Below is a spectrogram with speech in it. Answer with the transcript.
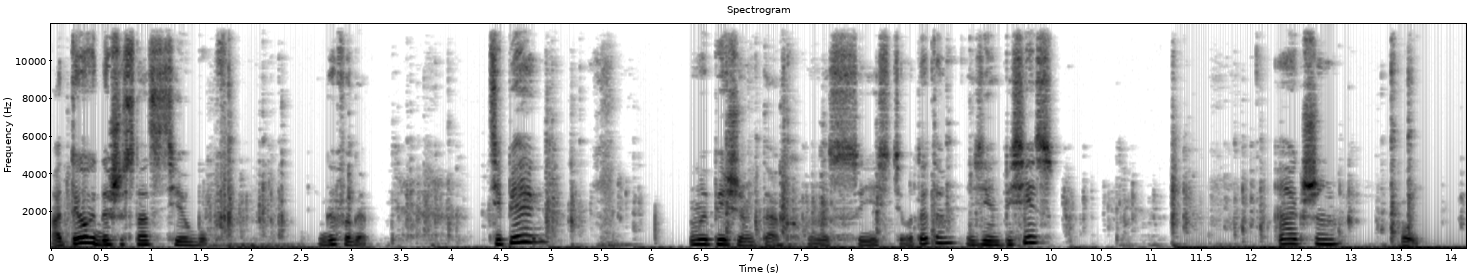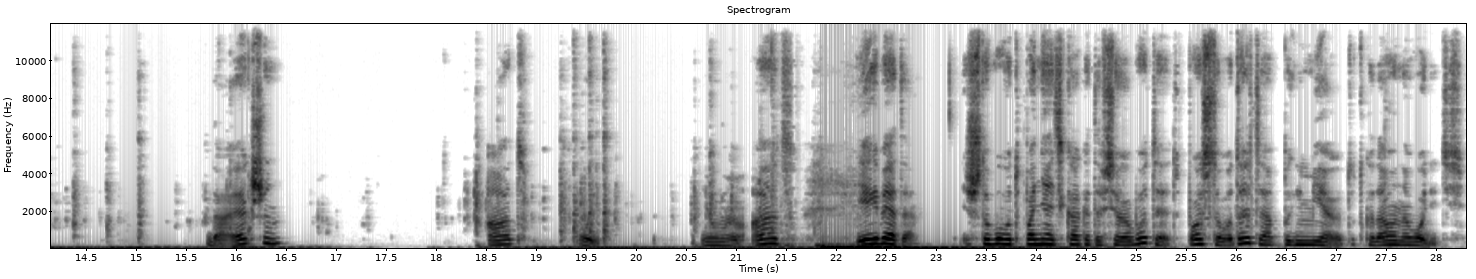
От трех до 16 букв. ГФГ. Теперь мы пишем так. У нас есть вот это. ZNPCs action. Ой. Да, action. Add. Ой. Не умею. Add. И, ребята, чтобы вот понять, как это все работает, просто вот это примеры тут, когда вы наводитесь.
